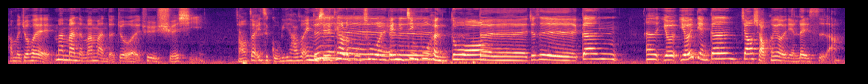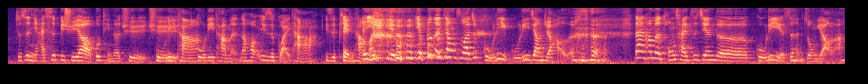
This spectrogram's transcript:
他们就会慢慢的、慢慢的就会去学习，然后再一直鼓励他说：“哎，你其实跳的不错，哎，你进步很多。”对对对，就是跟。呃，有有一点跟教小朋友有点类似啦，就是你还是必须要不停的去去鼓励他，鼓励他们，然后一直拐他，一直骗他，也也也不能这样说啊，就鼓励鼓励这样就好了。但是他们同才之间的鼓励也是很重要啦。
